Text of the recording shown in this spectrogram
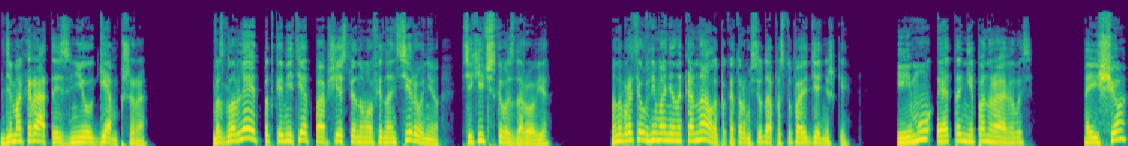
демократ из Нью-Гемпшира, возглавляет подкомитет по общественному финансированию психического здоровья. Он обратил внимание на каналы, по которым сюда поступают денежки, и ему это не понравилось. А еще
